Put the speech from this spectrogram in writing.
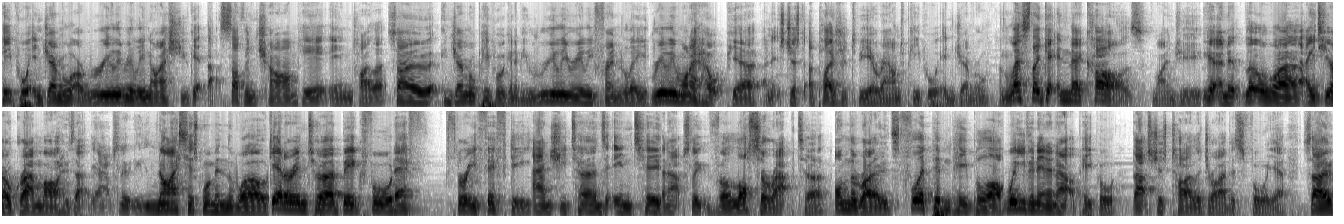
people in general are really, really nice. You get that southern charm here in Tyler. So in general, people are gonna be really, really friendly, really wanna help you, and it's just a pleasure to be around people in general. Unless they get in their cars, mind you. You get a little 80-year-old uh, grandma who's at the absolutely nicest woman in the world, get her into a big Ford F 350 and she turns into an absolute velociraptor on the roads, flipping people off, weaving in and out of people. That's just Tyler drivers for you. So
